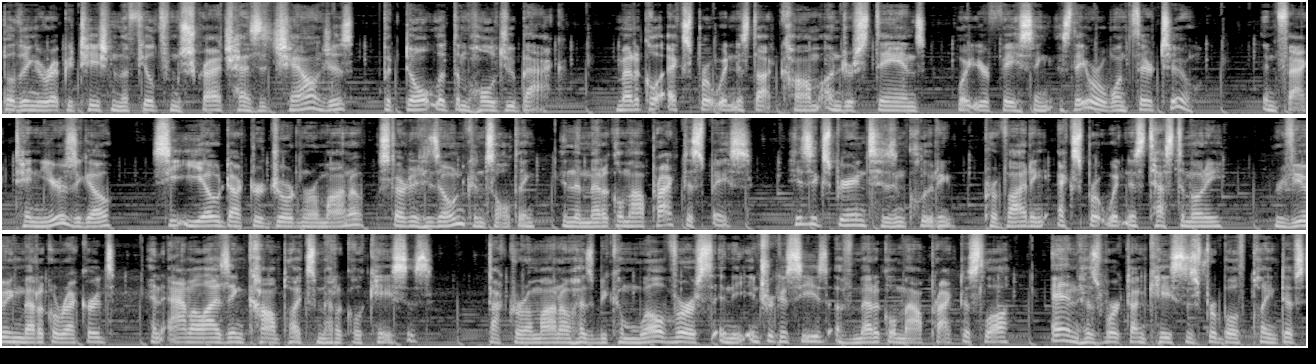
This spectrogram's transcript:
building a reputation in the field from scratch has its challenges, but don't let them hold you back. MedicalExpertWitness.com understands what you're facing as they were once there too. In fact, 10 years ago, CEO Dr. Jordan Romano started his own consulting in the medical malpractice space. His experience has included providing expert witness testimony, reviewing medical records, and analyzing complex medical cases. Dr. Romano has become well versed in the intricacies of medical malpractice law and has worked on cases for both plaintiffs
